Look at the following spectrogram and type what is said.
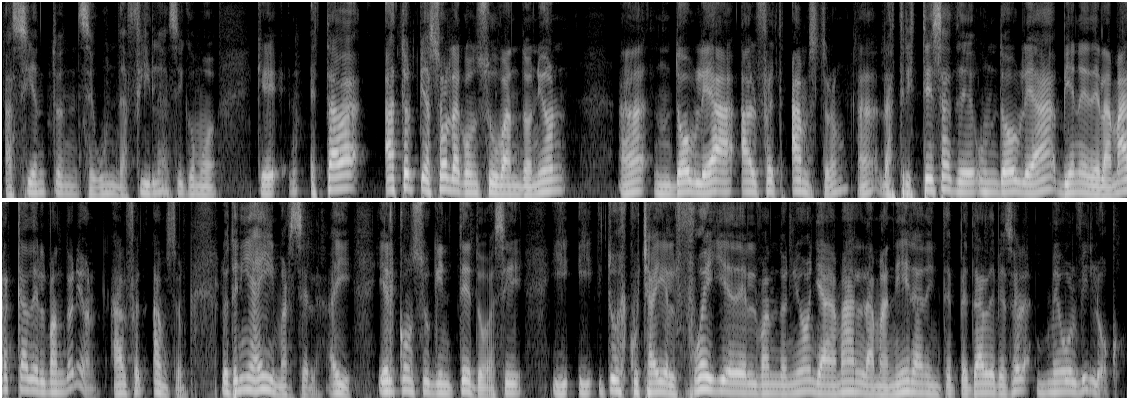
asiento en segunda fila, así como que estaba Astor Piazzolla con su bandoneón ¿ah? un doble A Alfred Armstrong. ¿ah? Las tristezas de un doble A viene de la marca del bandoneón, Alfred Armstrong. Lo tenía ahí, Marcela, ahí. Y él con su quinteto, así. Y, y, y tú escucháis el fuelle del bandoneón y además la manera de interpretar de Piazzolla. Me volví loco.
